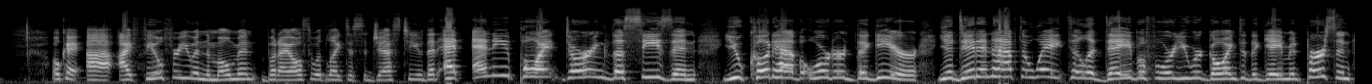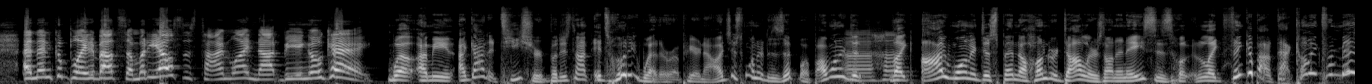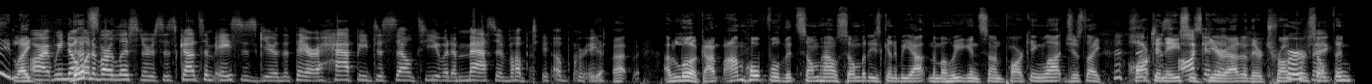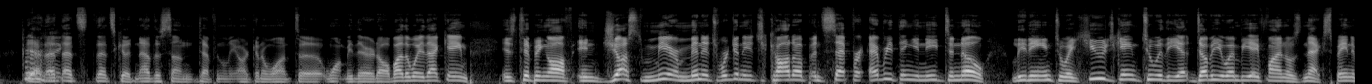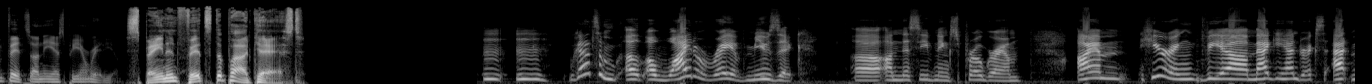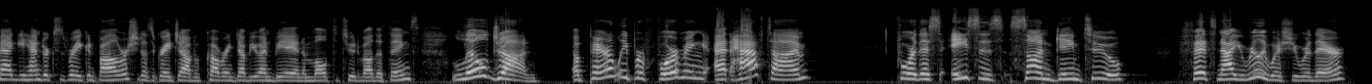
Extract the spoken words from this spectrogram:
Okay, uh, I feel for you in the moment, but I also would like to suggest to you that at any point during the season, you could have ordered the gear. You didn't have to wait till a day before you were going to the game in person and then complain about somebody else's timeline not being okay. Well, I mean, I got a T-shirt, but it's not. It's hoodie weather up here now. I just wanted to zip up. I wanted to, uh-huh. like, I wanted to spend a hundred dollars on an Aces hood. Like, think about that coming from me. Like, all right, we know one of our listeners has got some Aces gear that they are happy to sell to you at a massive up upgrade. Yeah, uh, look, I'm, I'm hopeful that somehow somebody's going to be out in the Mohegan Sun parking lot, just like hawking just Aces hawking gear it. out of their trunk Perfect. or something. Perfect. Yeah, that, that's that's good. Now the Sun definitely aren't going to want to want me there at all. By the way, that game is tipping off in just mere minutes. We're going to get you caught up and set for everything you need to know leading into a huge game two of the uh, WNBA Finals next. Spain and Fitz on ESPN Radio. Spain and Fitz, the podcast. Mm-mm. We got some a, a wide array of music uh, on this evening's program. I am hearing via Maggie Hendricks at Maggie Hendricks is where you can follow her. She does a great job of covering WNBA and a multitude of other things. Lil Jon apparently performing at halftime for this Aces Sun game two. Fitz, now you really wish you were there.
